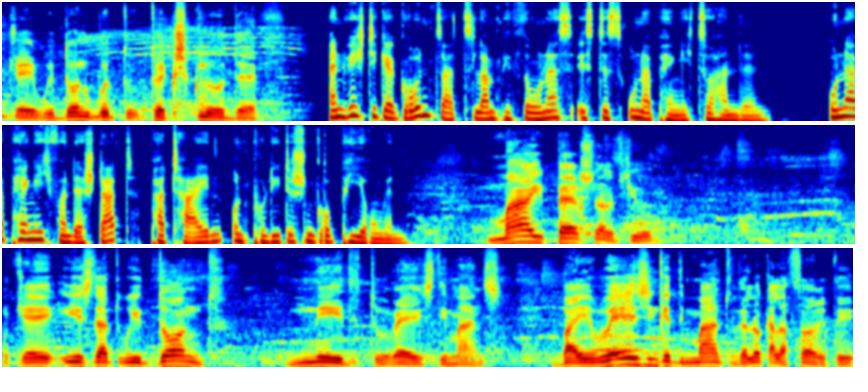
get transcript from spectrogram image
Okay, we don't want to, to exclude. Ein wichtiger Grundsatz Lampithonas ist es, unabhängig zu handeln. Unabhängig von der Stadt, Parteien und politischen Gruppierungen. My personal view, okay, is that we don't need to raise demands. By raising a demand to the local authority,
